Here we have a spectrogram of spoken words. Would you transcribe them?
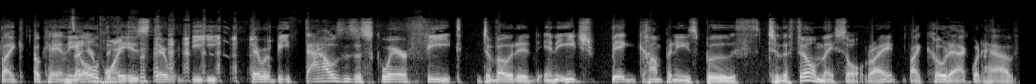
Like, okay, in Is the old days, there would be there would be thousands of square feet devoted in each big company's booth to the film they sold. Right? Like Kodak would have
